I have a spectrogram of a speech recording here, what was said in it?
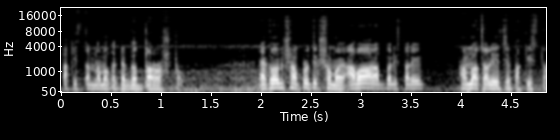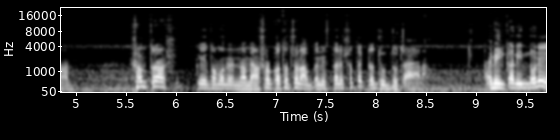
পাকিস্তান নামক একটা গদ্দার রাষ্ট্র। এখন সাম্প্রতিক সময় আবার আফগানিস্তানে হামলা চালিয়েছে পাকিস্তান। সন্ত্রাসকে দমনের নামে। আসল কথা ছিল আফগানিস্তানের সাথে একটা যুদ্ধ চায় না আমেরিকার ইন্ধনে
